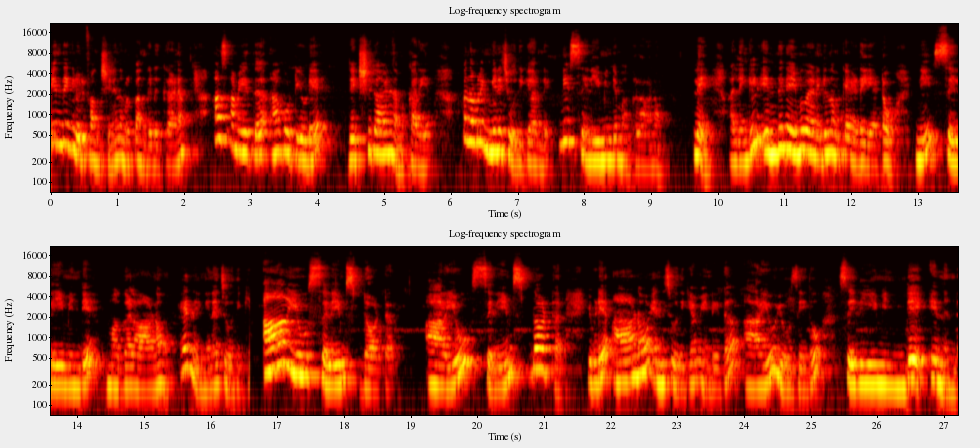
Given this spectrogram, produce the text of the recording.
എന്തെങ്കിലും ഒരു ഫംഗ്ഷന് നമ്മൾ പങ്കെടുക്കുകയാണ്. ആ സമയത്ത് ആ കുട്ടിയുടെ രക്ഷിതാവിനെ നമുക്കറിയാം. അപ്പം നമ്മൾ ഇങ്ങനെ ചോദിക്കാറുണ്ട് നീ സലീമിന്റെ മകളാണോ? അല്ലേ? അല്ലെങ്കിൽ എന്ത് നെയിം വേണമെങ്കിൽ നമുക്ക് ആഡ് ചെയ്യാം കേട്ടോ. നീ സലീമിന്റെ മകളാണോ? എന്നിങ്ങനെ ചോദിക്കുക are you Saleem's daughter are you Saleem's daughter ഇവിടെ ആണോ എന്ന് ചോദിക്കാൻ വേണ്ടിയിട്ട് ആർ യു യൂസ് ചെയ്തു? സലീമിന്റെ എന്നുണ്ട്.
